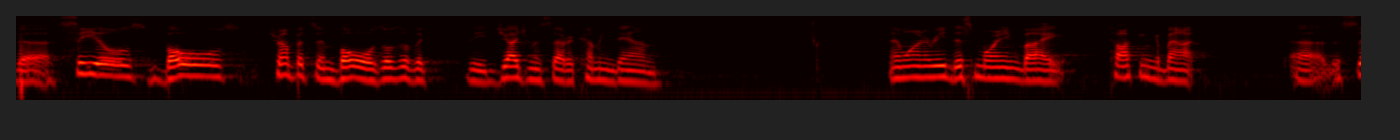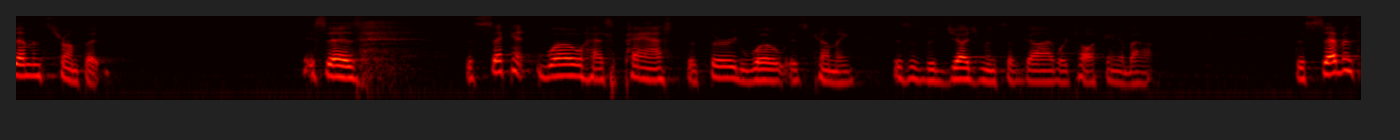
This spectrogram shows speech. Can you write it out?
the seals, bowls, trumpets, and bowls. Those are the, the judgments that are coming down. I want to read this morning by talking about uh, the seventh trumpet. It says, The second woe has passed, the third woe is coming. This is the judgments of God we're talking about the seventh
